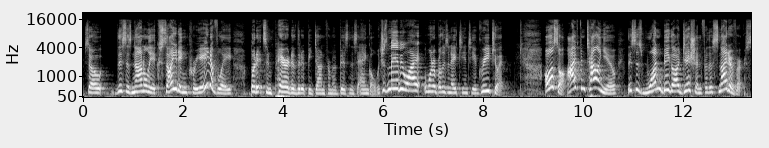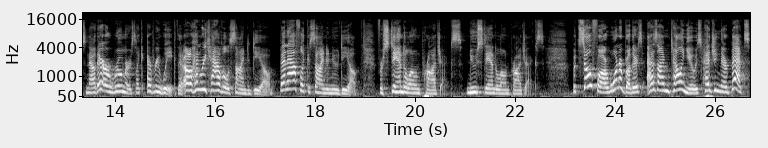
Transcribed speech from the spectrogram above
So this is not only exciting creatively, but it's imperative that it be done from a business angle, which is maybe why Warner Brothers and AT&T agreed to it. Also, I've been telling you this is one big audition for the Snyderverse. Now, there are rumors like every week that, oh, Henry Cavill has signed a deal, Ben Affleck has signed a new deal for standalone projects, new standalone projects. But so far, Warner Brothers, as I'm telling you, is hedging their bets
